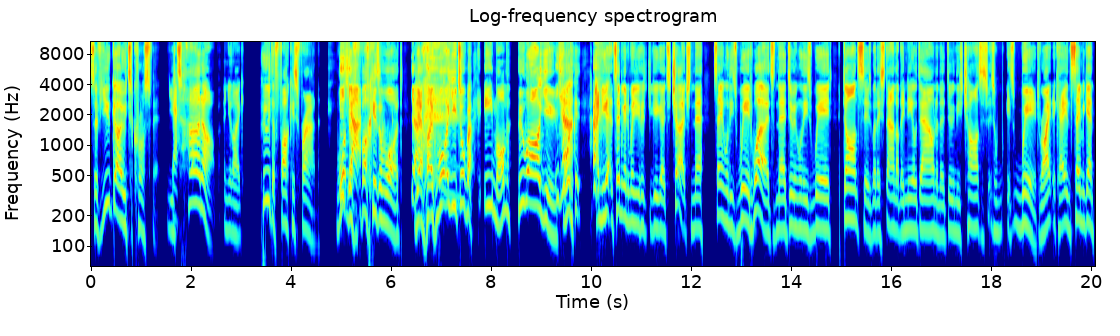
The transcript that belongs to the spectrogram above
So if you go to CrossFit, you Yeah. turn up and you're like, who the fuck is Fran? What Yeah. the fuck is a WOD? Yeah. like what are you talking about? Imam, who are you? Yeah. And you get the same thing when you, you go to church and they're saying all these weird words and they're doing all these weird dances where they stand up, they kneel down, and they're doing these chants. It's, it's, it's weird, right? Okay. And same again,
